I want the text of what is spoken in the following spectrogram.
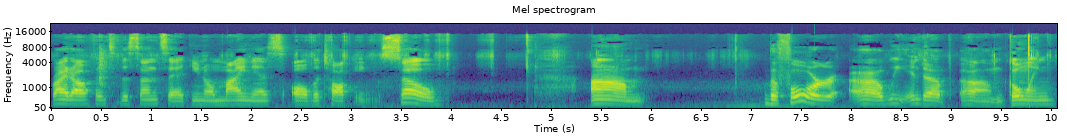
ride off into the sunset, you know, minus all the talking. So, um, before uh, we end up um, going,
